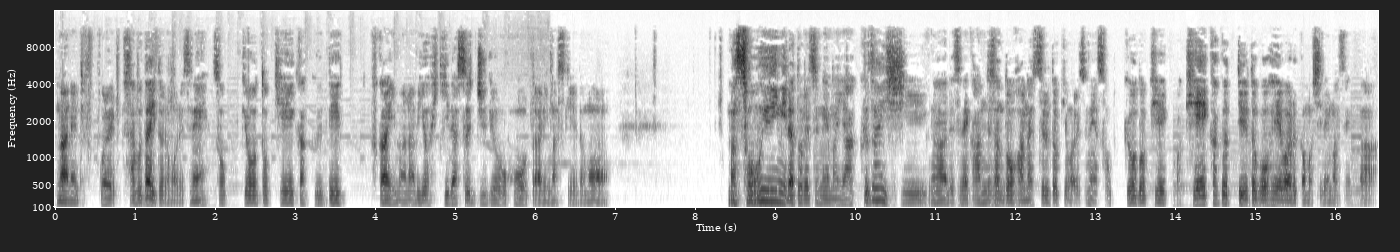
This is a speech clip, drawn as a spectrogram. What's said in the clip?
まあね、これ、サブタイトルもですね、即興と計画で深い学びを引き出す授業法とありますけれども、まあそういう意味だとですね、まあ薬剤師がですね、患者さんとお話しするときもですね、即興と計画、計画っていうと語弊はあるかもしれませんが、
